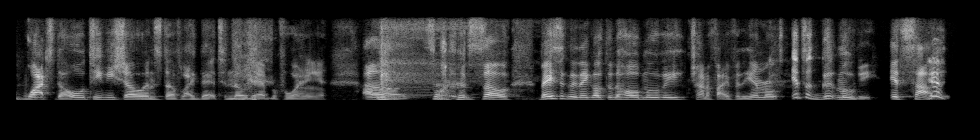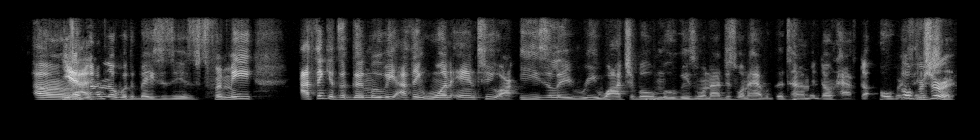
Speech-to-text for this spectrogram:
watch the old TV show and stuff like that to know that beforehand. Um, so, so basically, they go through the whole movie trying to fight for the emeralds. It's a good movie. It's solid. Um, Yeah. I don't know what the basis is. For me, I think it's a good movie. I think one and two are easily rewatchable movies when I just want to have a good time and don't have to over. Oh, for sure.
